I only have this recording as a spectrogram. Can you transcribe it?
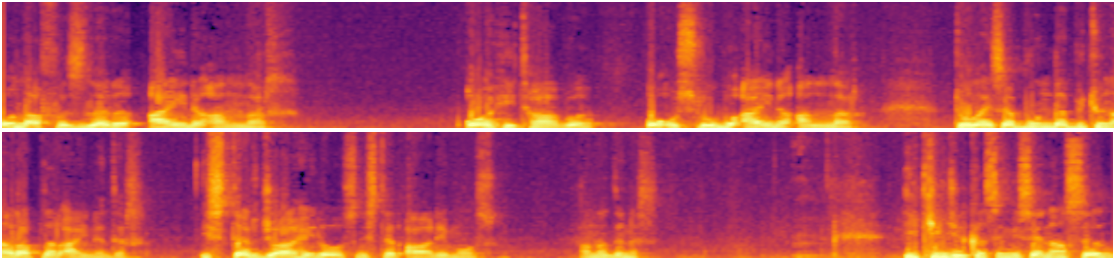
o lafızları aynı anlar. O hitabı, o uslubu aynı anlar. Dolayısıyla bunda bütün Araplar aynıdır. İster cahil olsun, ister alim olsun. Anladınız? İkinci kısım ise nasıl?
